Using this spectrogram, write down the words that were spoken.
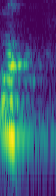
point.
